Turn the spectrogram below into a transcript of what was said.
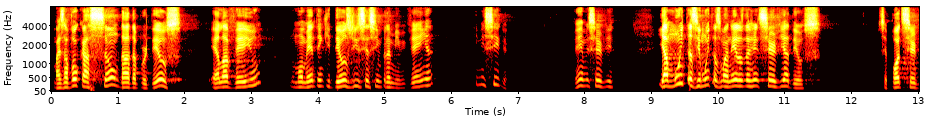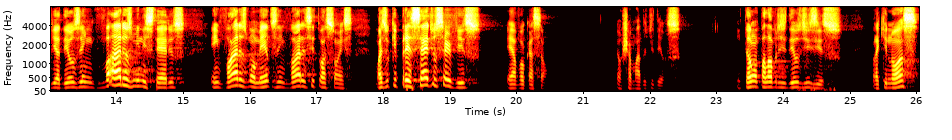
Mas a vocação dada por Deus, ela veio no momento em que Deus disse assim para mim: venha e me siga, venha me servir. E há muitas e muitas maneiras da gente servir a Deus. Você pode servir a Deus em vários ministérios, em vários momentos, em várias situações. Mas o que precede o serviço é a vocação, é o chamado de Deus. Então a palavra de Deus diz isso, para que nós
